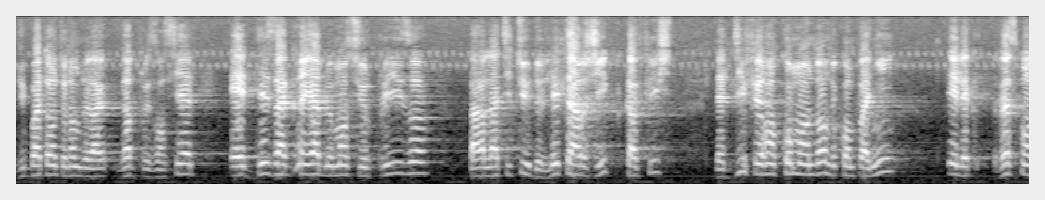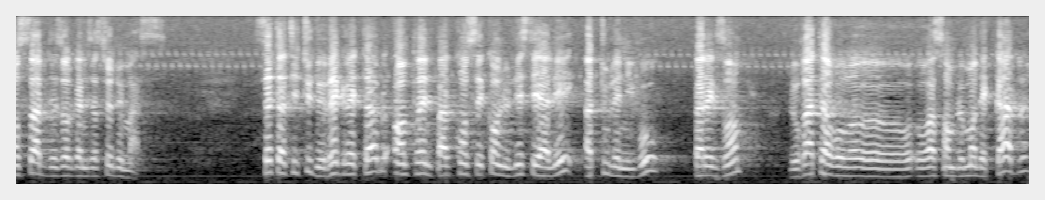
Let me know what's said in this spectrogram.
du bataillon autonome de la garde présidentielle est désagréablement surprise par l'attitude léthargique qu'affichent les différents commandants de compagnie et les responsables des organisations de masse. Cette attitude regrettable entraîne par conséquent le laisser-aller à tous les niveaux, par exemple le retard au, au rassemblement des cadres,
